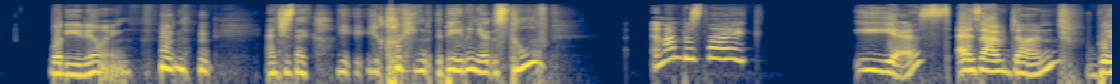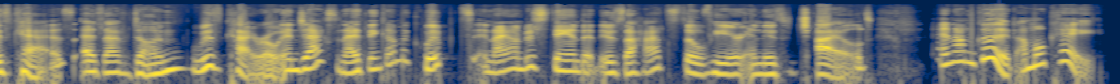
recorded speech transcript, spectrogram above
what are you doing? and she's like, "You- you're cooking with the baby near the stove? And I'm just like, yes, as I've done with Kaz, as I've done with Cairo and Jackson. I think I'm equipped and I understand that there's a hot stove here and there's a child and I'm good. I'm okay.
